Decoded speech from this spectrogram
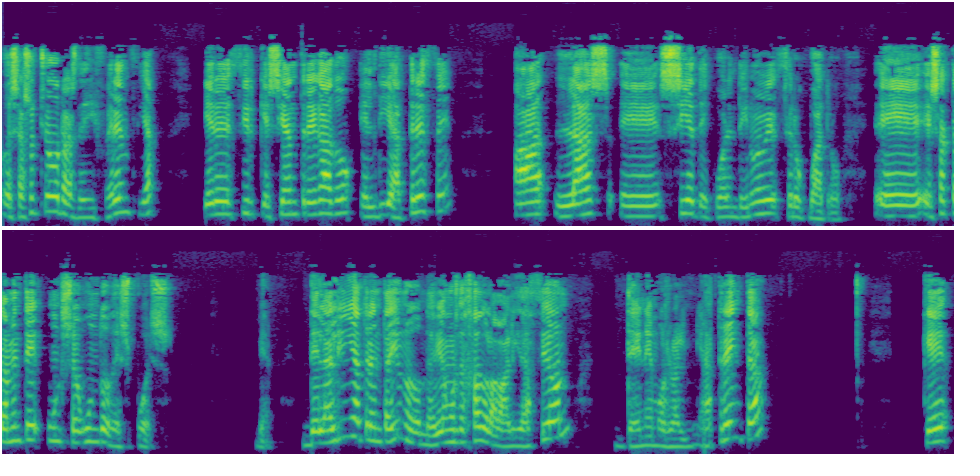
Esas ocho horas de diferencia quiere decir que se ha entregado el día 13 a las 7.49.04, eh, exactamente un segundo después. Bien, de la línea 31 donde habíamos dejado la validación, tenemos la línea 30, que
